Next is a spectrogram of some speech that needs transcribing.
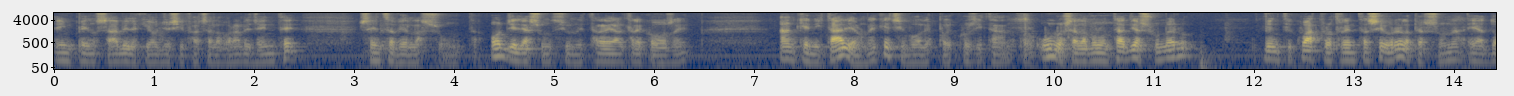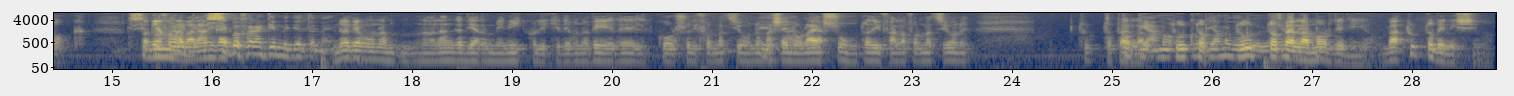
È impensabile che oggi si faccia lavorare gente senza averla assunta. Oggi le assunzioni, tra le altre cose, anche in Italia non è che ci vuole poi così tanto. Uno se ha la volontà di assumerlo, 24-36 ore la persona è ad hoc si, può fare, valanga, si può fare anche immediatamente. Noi abbiamo una, una, valanga di armenicoli che devono avere il corso di formazione, esatto. ma se non esatto. l'hai assunto devi fare la formazione. Tutto per, copiamo, la, tutto, tutto per l'amor di Dio, va tutto benissimo.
